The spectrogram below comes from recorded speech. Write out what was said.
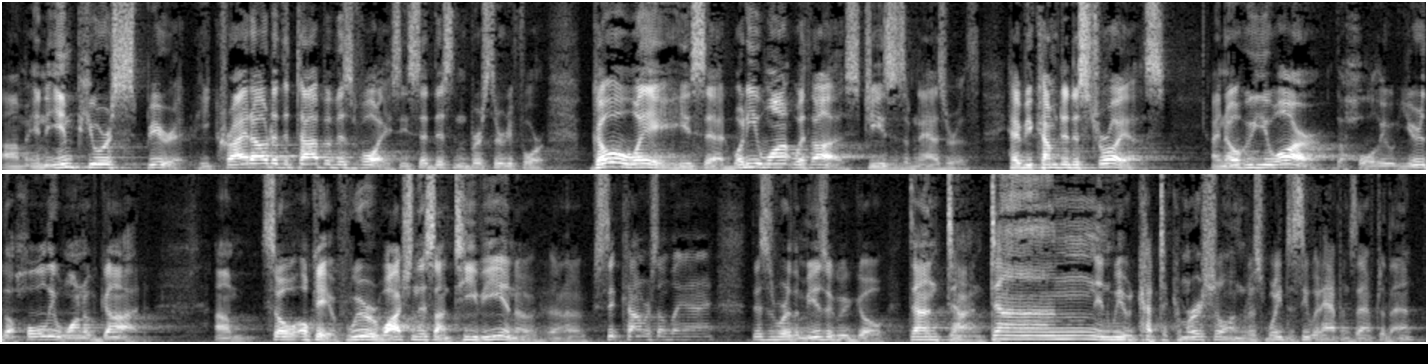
um, an impure spirit. He cried out at the top of his voice. He said this in verse 34 Go away, he said. What do you want with us, Jesus of Nazareth? Have you come to destroy us? I know who you are. The holy, you're the Holy One of God. Um, so, okay, if we were watching this on TV in a, in a, sitcom or something like that, this is where the music would go dun, dun, dun, and we would cut to commercial and just wait to see what happens after that.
